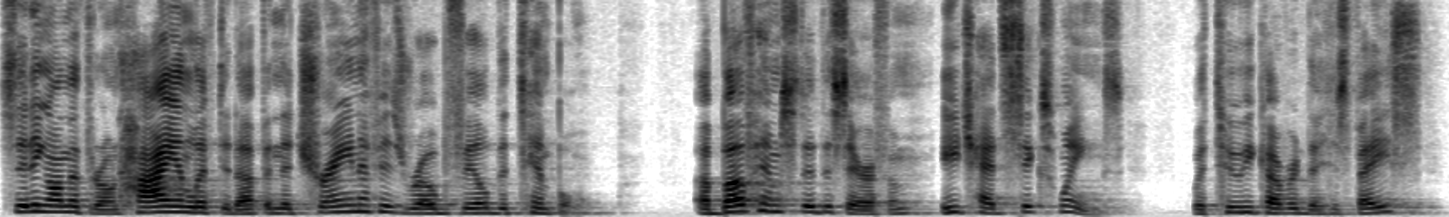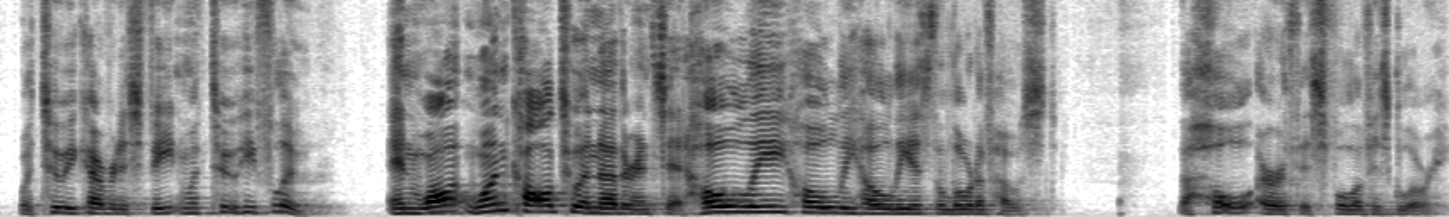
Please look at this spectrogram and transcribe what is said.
Sitting on the throne, high and lifted up, and the train of his robe filled the temple. Above him stood the seraphim. Each had six wings. With two he covered his face, with two he covered his feet, and with two he flew. And one called to another and said, Holy, holy, holy is the Lord of hosts. The whole earth is full of his glory.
